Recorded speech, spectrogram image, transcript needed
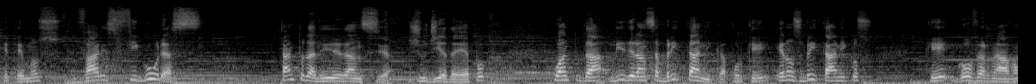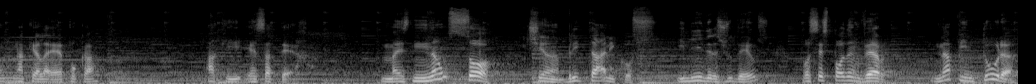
que temos várias figuras, tanto da liderança judia da época, quanto da liderança britânica, porque eram os britânicos que governavam naquela época aqui essa terra. Mas não só tinha britânicos e líderes judeus, vocês podem ver na pintura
